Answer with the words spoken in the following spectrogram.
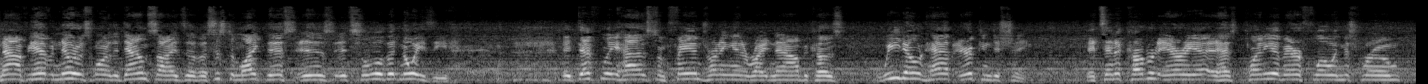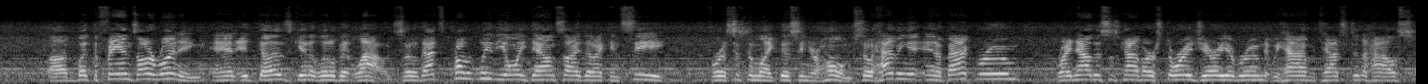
Now, if you haven't noticed, one of the downsides of a system like this is it's a little bit noisy. it definitely has some fans running in it right now because we don't have air conditioning. It's in a covered area. It has plenty of airflow in this room, uh, but the fans are running and it does get a little bit loud. So that's probably the only downside that I can see for a system like this in your home. So having it in a back room, right now this is kind of our storage area room that we have attached to the house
